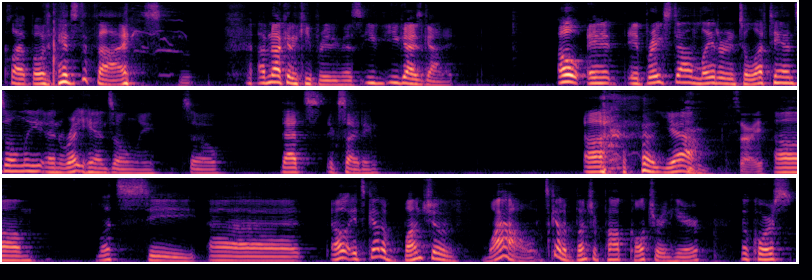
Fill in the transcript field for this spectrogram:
clap both hands to thighs. I'm not going to keep reading this. You, you guys got it. Oh, and it, it breaks down later into left hands only and right hands only. So that's exciting. Uh, yeah. Sorry. Um, let's see. Uh, oh, it's got a bunch of wow. It's got a bunch of pop culture in here. Of course,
